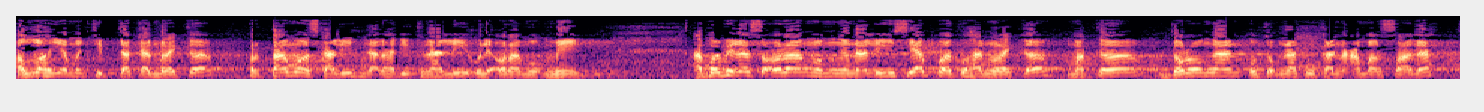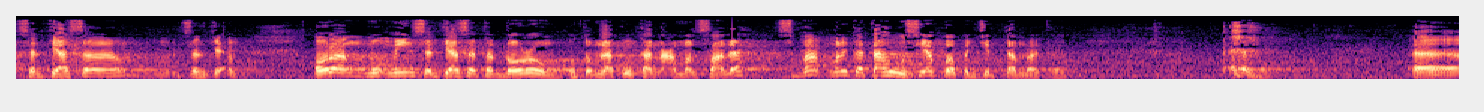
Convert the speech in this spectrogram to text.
Allah yang menciptakan mereka pertama sekali hendaklah dikenali oleh orang mukmin. Apabila seorang mengenali siapa Tuhan mereka, maka dorongan untuk melakukan amal salah sentiasa sentiasa Orang mukmin sentiasa terdorong untuk melakukan amal saleh sebab mereka tahu siapa pencipta mereka. Eh,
